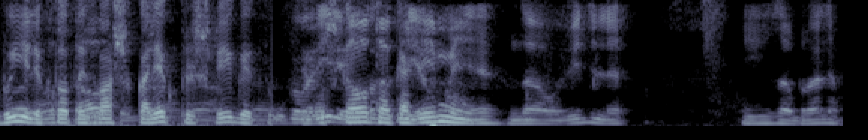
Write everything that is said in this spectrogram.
вы Да, или его кто-то из ваших да, коллег да, пришли и да. говорит, Уговорили, Ну, скауты. Академии, да, увидели и забрали.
